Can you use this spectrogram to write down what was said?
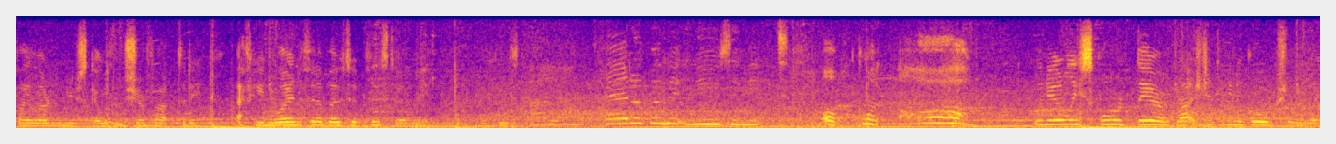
by learning new skills in SHAREfactory. If you know anything about it, please tell me because I am terrible at using it. Oh, come on. Oh, we nearly scored there. That should have been a goal, surely.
